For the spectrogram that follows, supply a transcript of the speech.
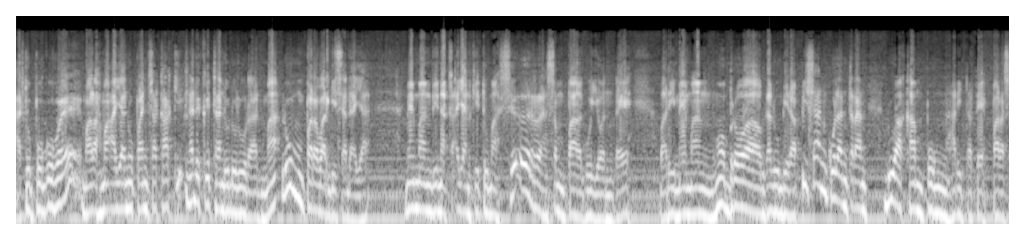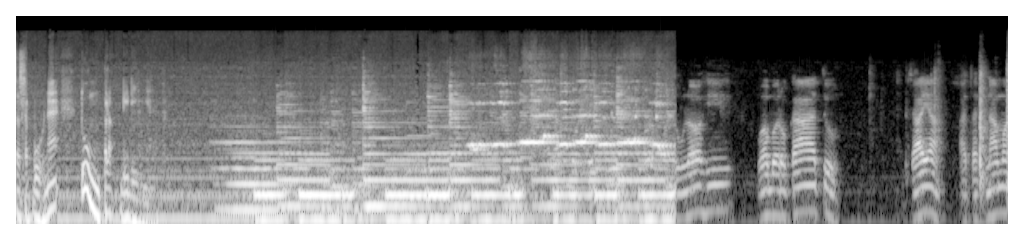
Atuh puguh we malah ma aya nu panca kaki ngadeketan duduluran. Maklum para wargi sadaya. Memang dina kitu mah seueur sempal guyon teh bari memang ngobrol galumbira pisan kulantaran dua kampung harita teh para sesepuhna tumplek didinya wabarakatuh. Saya atas nama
